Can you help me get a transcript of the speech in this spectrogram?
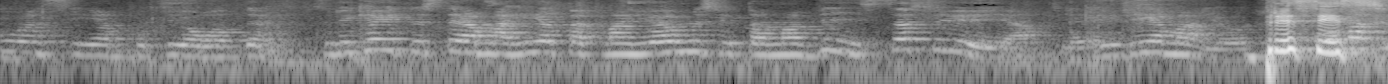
på en scen på teater. Så det kan ju inte stämma helt att man gömmer sig utan man visar sig ju egentligen. Det är det man gör. Precis.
